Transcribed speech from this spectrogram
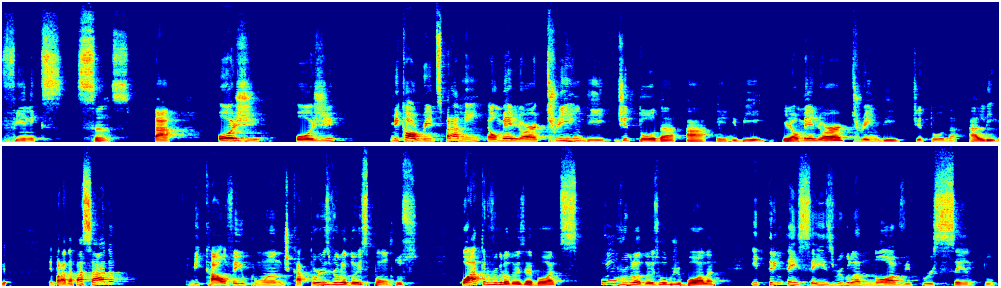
Phoenix Suns, tá? Hoje, hoje, Michael Bridges para mim é o melhor 3D de toda a NBA. Ele é o melhor 3D de toda a liga. Temporada passada, Mikal veio para um ano de 14,2 pontos, 4,2 rebotes, 1,2 roubo de bola e 36,9%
